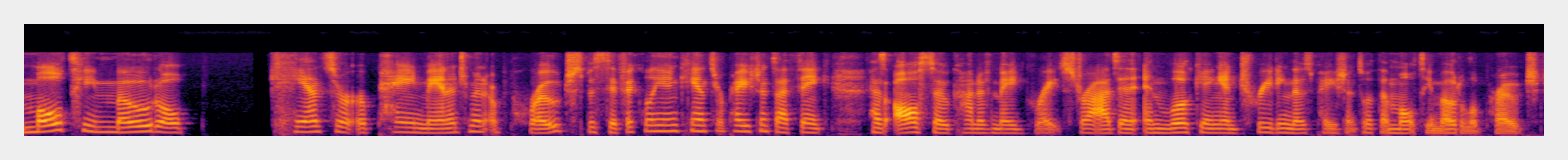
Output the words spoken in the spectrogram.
multimodal cancer or pain management approach specifically in cancer patients i think has also kind of made great strides in, in looking and treating those patients with a multimodal approach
